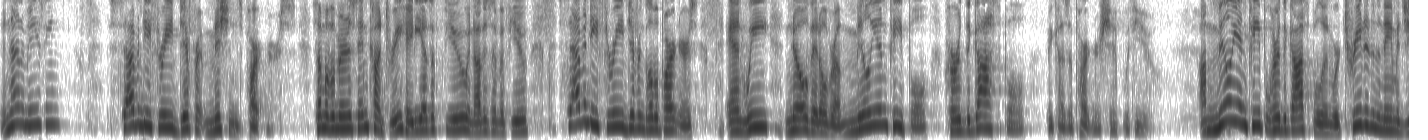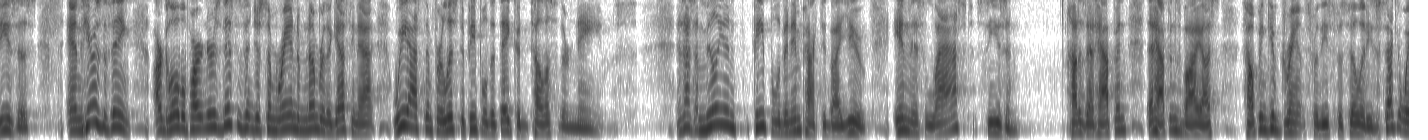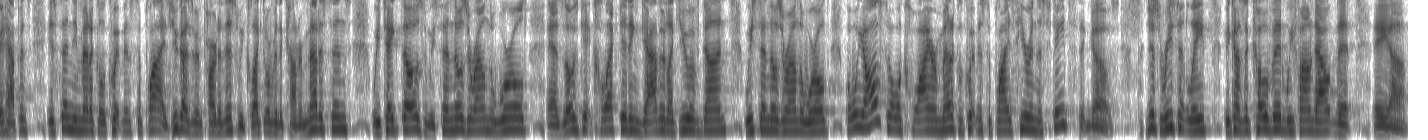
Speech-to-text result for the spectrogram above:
Isn't that amazing? 73 different missions partners. Some of them are in the same country. Haiti has a few, and others have a few. 73 different global partners. And we know that over a million people heard the gospel because of partnership with you. A million people heard the gospel and were treated in the name of Jesus. And here's the thing our global partners, this isn't just some random number they're guessing at. We asked them for a list of people that they could tell us their name. And that's a million people have been impacted by you in this last season. How does that happen? That happens by us helping give grants for these facilities. The second way it happens is sending medical equipment supplies. You guys have been part of this. We collect over the counter medicines. We take those and we send those around the world. As those get collected and gathered, like you have done, we send those around the world. But we also acquire medical equipment supplies here in the States that goes. Just recently, because of COVID, we found out that a uh,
